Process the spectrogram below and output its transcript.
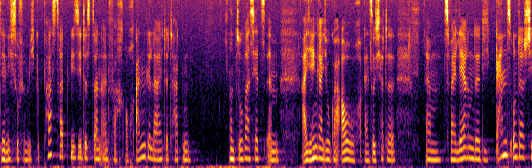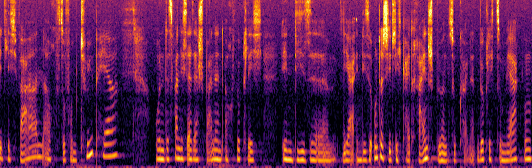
der nicht so für mich gepasst hat, wie sie das dann einfach auch angeleitet hatten. Und so war es jetzt im Iyengar-Yoga auch. Also ich hatte ähm, zwei Lehrende, die ganz unterschiedlich waren, auch so vom Typ her. Und das fand ich sehr, sehr spannend, auch wirklich in diese, ja, in diese Unterschiedlichkeit reinspüren zu können. Wirklich zu merken,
